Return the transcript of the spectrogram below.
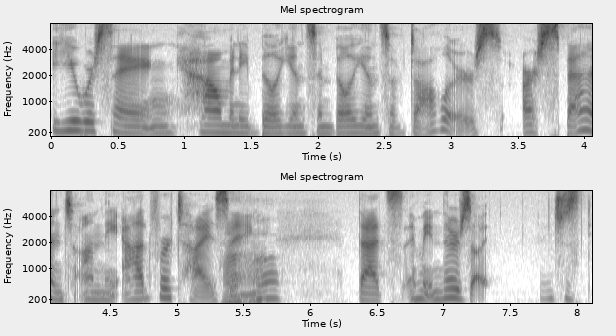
you were saying how many billions and billions of dollars are spent on the advertising. Uh-huh. That's, I mean, there's a, just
